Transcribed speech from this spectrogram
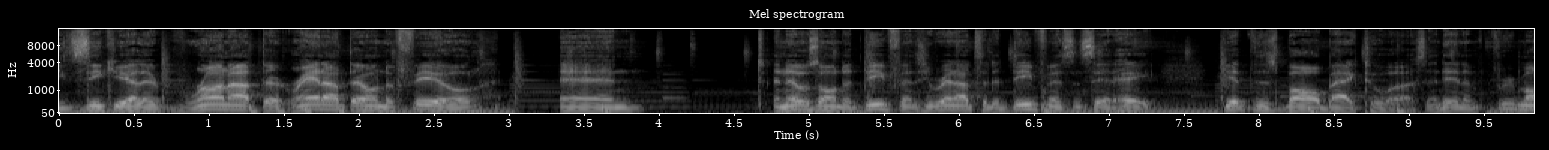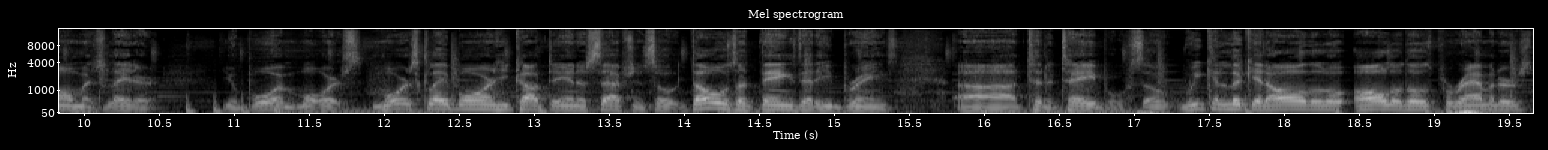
Ezekiel Elliott run out there, ran out there on the field, and and it was on the defense. He ran out to the defense and said, "Hey, get this ball back to us." And then a few moments later, your boy Morris, Morris Claiborne, he caught the interception. So those are things that he brings uh, to the table. So we can look at all of all of those parameters.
